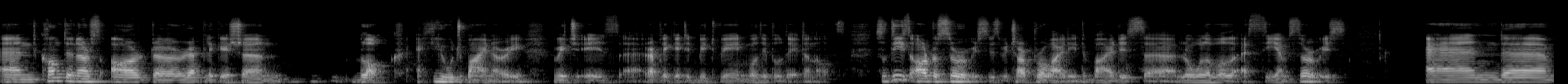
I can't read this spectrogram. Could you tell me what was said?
and containers are the replication block, a huge binary, which is uh, replicated between multiple data nodes. So these are the services which are provided by this uh, low-level SCM service. And uh,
